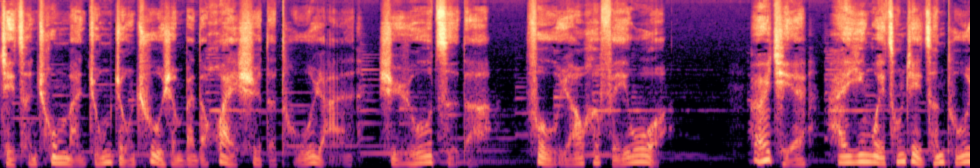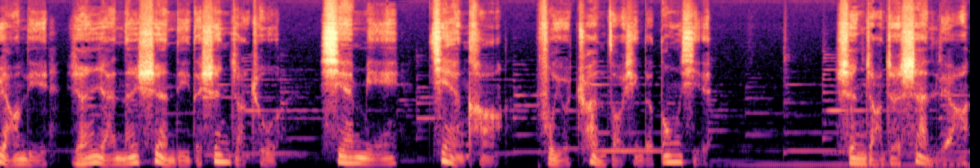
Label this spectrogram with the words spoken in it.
这层充满种种畜生般的坏事的土壤是如此的富饶和肥沃，而且还因为从这层土壤里仍然能顺利地生长出鲜明、健康。富有创造性的东西，生长着善良，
